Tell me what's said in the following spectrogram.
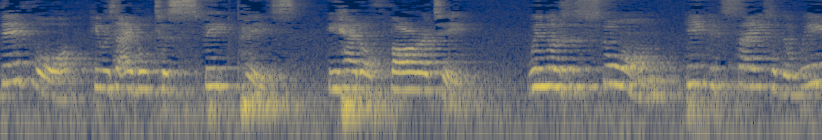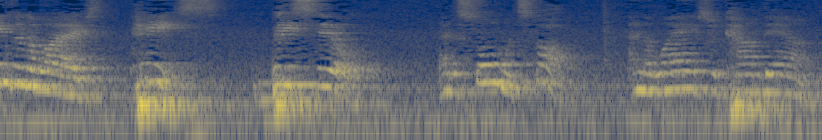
Therefore, he was able to speak peace. He had authority. When there was a storm, he could say to the wind and the waves, Peace, be still. And the storm would stop and the waves would calm down.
